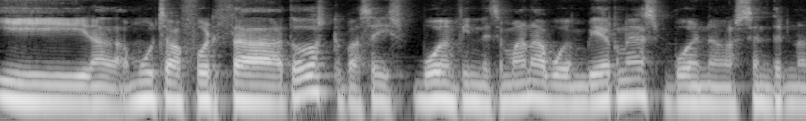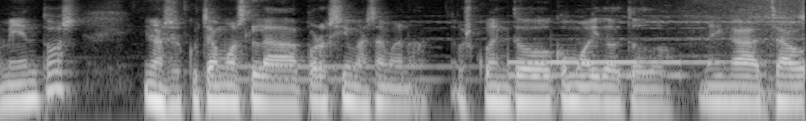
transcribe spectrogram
Y nada, mucha fuerza a todos, que paséis buen fin de semana, buen viernes, buenos entrenamientos y nos escuchamos la próxima semana. Os cuento cómo ha ido todo. Venga, chao.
